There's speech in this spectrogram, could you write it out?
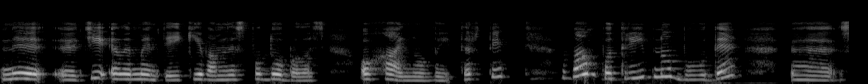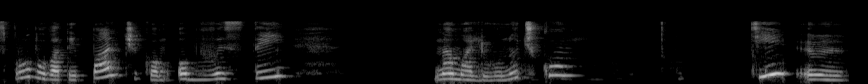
не, е, ті елементи, які вам не сподобалось, охайно витерти, вам потрібно буде е, спробувати пальчиком обвести на малюночку ті, е,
